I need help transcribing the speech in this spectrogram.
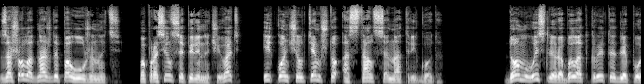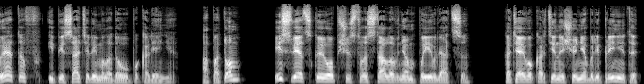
зашел однажды поужинать, попросился переночевать и кончил тем, что остался на три года. Дом Уистлера был открыт для поэтов и писателей молодого поколения, а потом и светское общество стало в нем появляться. Хотя его картины еще не были приняты,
